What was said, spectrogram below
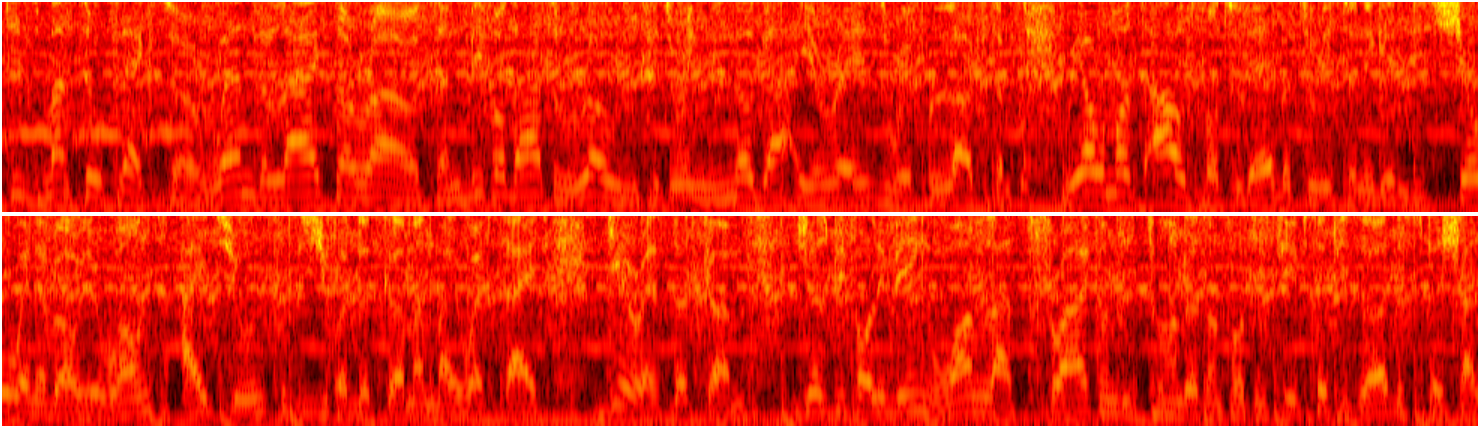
That is Masoplex, uh, When the Lights Are Out. And before that, Roan featuring Noga Erez with Locked. We are almost out for today, but to listen again this show whenever you want, iTunes, digipod.com and my website, gileverest.com. Just before leaving, one last track on this 245th episode, special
